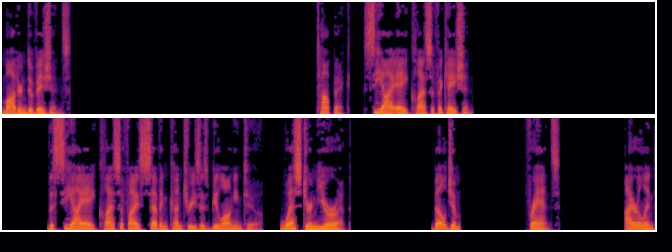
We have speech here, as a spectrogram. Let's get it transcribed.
Modern divisions CIA classification The CIA classifies seven countries as belonging to «Western Europe» Belgium France Ireland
